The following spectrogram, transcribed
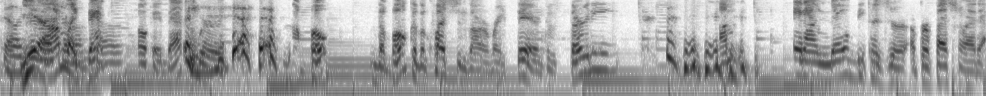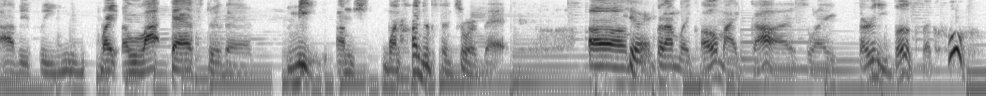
challenging yeah, myself, I'm like that's so. okay. That's where the bulk the bulk of the questions are right there because 30. I'm and I know because you're a professional at it. Obviously, you write a lot faster than me. I'm 100% sure of that. Um, sure. But I'm like, oh my gosh, like 30 books, like, whew,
